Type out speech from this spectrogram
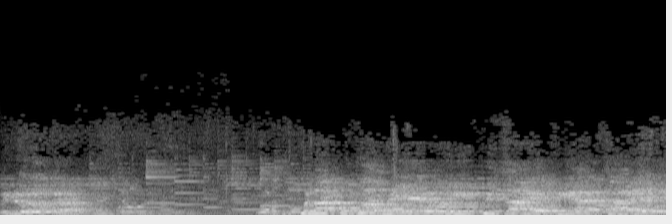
विरोध करा. तुला कुठला भैया आहे युपीचा आहे बिहारचा आहे?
